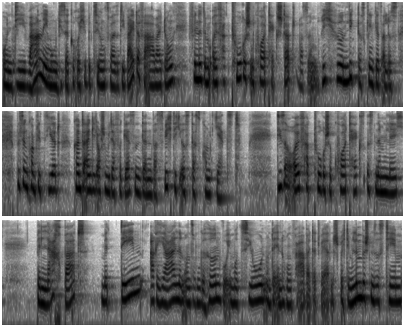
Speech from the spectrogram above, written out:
Und die Wahrnehmung dieser Gerüche bzw. die Weiterverarbeitung findet im olfaktorischen Kortex statt, was im Riechhirn liegt. Das klingt jetzt alles ein bisschen kompliziert, könnte eigentlich auch schon wieder vergessen, denn was wichtig ist, das kommt jetzt. Dieser olfaktorische Kortex ist nämlich benachbart mit den Arealen in unserem Gehirn, wo Emotionen und Erinnerungen verarbeitet werden, sprich dem limbischen System,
